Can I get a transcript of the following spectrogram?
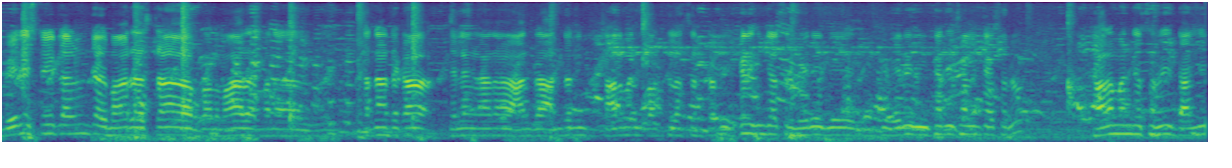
వేరే స్టేట్ల నుంచి అది మహారాష్ట్ర మన మహారా మన కర్ణాటక తెలంగాణ ఆంధ్ర అందరి నుంచి చాలా మంది భక్తులు వస్తుంటారు ఇక్కడి నుంచి వస్తారు? వేరే వేరే ఇతర దేశాల నుంచి వస్తారు. చాలా మంది వస్తారు. దాన్ని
